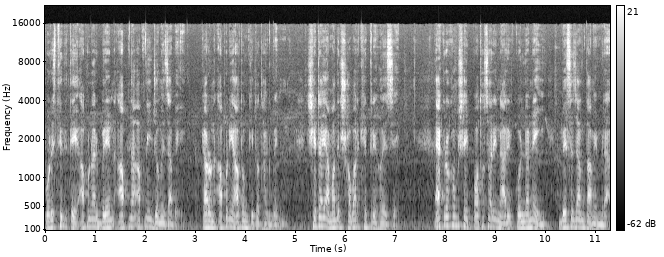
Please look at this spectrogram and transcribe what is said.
পরিস্থিতিতে আপনার ব্রেন আপনা আপনিই জমে যাবে, কারণ আপনি আতঙ্কিত থাকবেন। সেটাই আমাদের সবার ক্ষেত্রে হয়েছে। একরকম সেই পথচারী নারীর কল্যাণেই বেঁচে যান তামিমরা।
